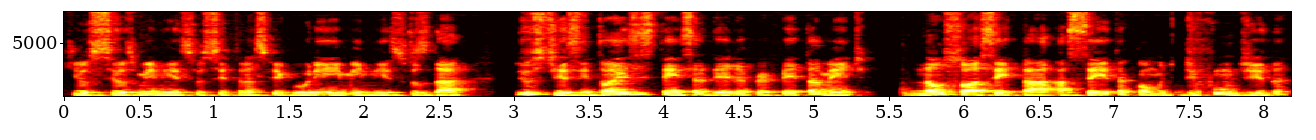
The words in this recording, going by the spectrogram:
que os seus ministros se transfigurem em ministros da justiça. Então a existência dele é perfeitamente não só aceitar, aceita como difundida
